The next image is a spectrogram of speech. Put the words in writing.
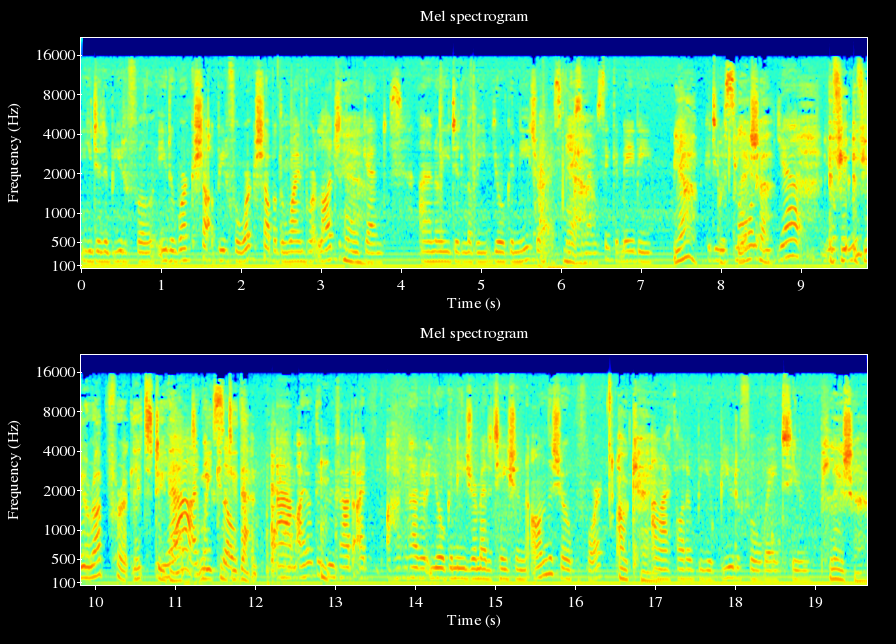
you did a beautiful, you did a workshop, a beautiful workshop at the Wineport Lodge at Yeah. the weekend. And I know you did a lovely yoga nidra, I suppose. Yeah. And I was thinking maybe Yeah, we could do a small, pleasure. yeah. If you if you're up for it, let's do yeah, that, I and we can so. do that. Um, I don't think we've had, I, I haven't had a yoga nidra meditation on the show before. Okay, And I thought it would be a beautiful way to pleasure.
